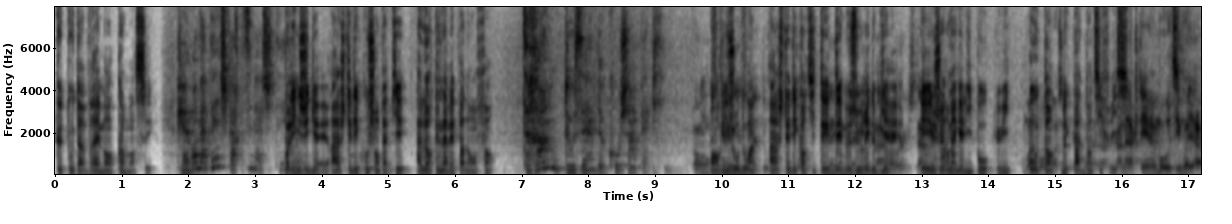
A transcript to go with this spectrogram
que tout a vraiment commencé. Puis un bon matin, je suis partie m'acheter. Pauline Giguère a acheté des couches en papier alors qu'elle n'avait pas d'enfant. 30 douzaines de couches en papier. Henri Jaudoin a acheté des quantités démesurées de bière. Et Germain Galipeau, lui, autant de pâtes dentifrice. J'en ai acheté un maudit voyage.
